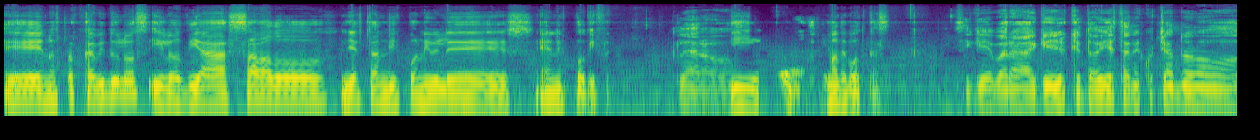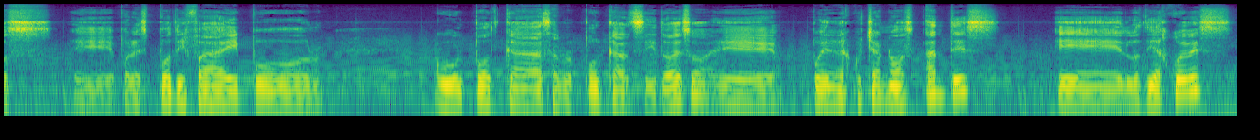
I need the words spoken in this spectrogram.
eh, nuestros capítulos y los días sábados ya están disponibles en Spotify Claro. y en de podcast. Así que para aquellos que todavía están escuchándonos eh, por Spotify, por Google Podcasts, Apple Podcasts y todo eso, eh, pueden escucharnos antes, eh, los días jueves,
